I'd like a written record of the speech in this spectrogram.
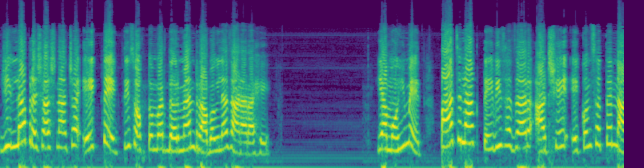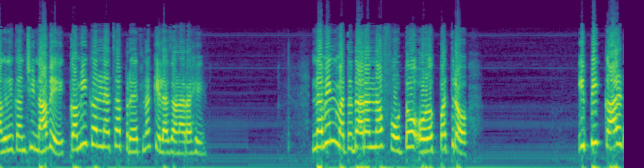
जिल्हा प्रशासनाच्या एक ते एकतीस ऑक्टोबर दरम्यान राबविला जाणार आहे. या मोहिमेत पाच लाख तेवीस हजार आठशे एकोणसत्तर नागरिकांची नावे कमी करण्याचा प्रयत्न केला जाणार आहे. नवीन मतदारांना फोटो ओळखपत्र इपिक कार्ड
